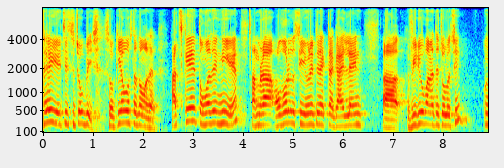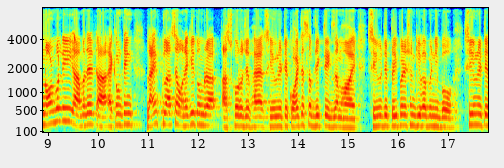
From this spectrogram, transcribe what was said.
এই এইচএসসি চব্বিশ সো কী অবস্থা তোমাদের? আজকে তোমাদের নিয়ে আমরা ওভারঅল সি ইউনিটের একটা গাইডলাইন ভিডিও বানাতে চলেছি। নর্মালি আমাদের অ্যাকাউন্টিং লাইভ ক্লাসে অনেকেই তোমরা আস করো যে, ভাইয়া, সি ইউনিটে কয়টা সাবজেক্টে এক্সাম হয়? সি ইউনিটে প্রিপারেশন কীভাবে নিব? সি ইউনিটে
